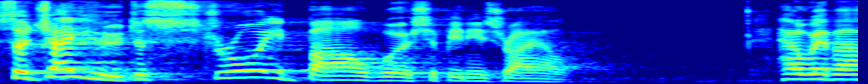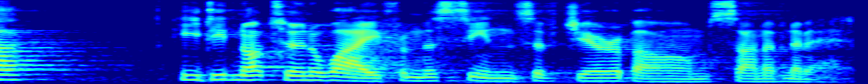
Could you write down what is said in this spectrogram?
So Jehu destroyed Baal worship in Israel. However, he did not turn away from the sins of Jeroboam, son of Nebat,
